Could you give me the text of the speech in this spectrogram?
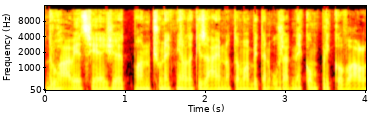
Druhá věc je, že pan Čunek měl taky zájem na tom, aby ten úřad nekomplikoval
